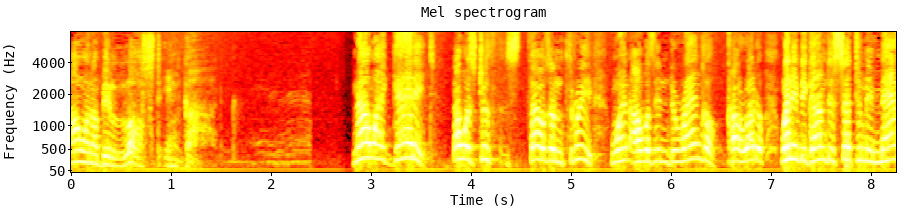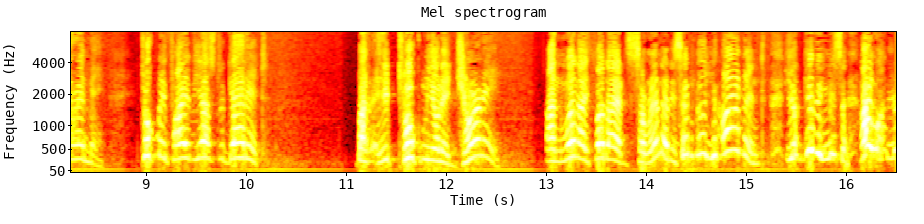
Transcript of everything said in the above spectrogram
I want to be lost in God. Now I get it. That was 2003 when I was in Durango, Colorado, when he began to say to me, marry me. It took me five years to get it. But he took me on a journey. And when I thought I had surrendered, he said, no, you haven't. You're giving me, I want it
